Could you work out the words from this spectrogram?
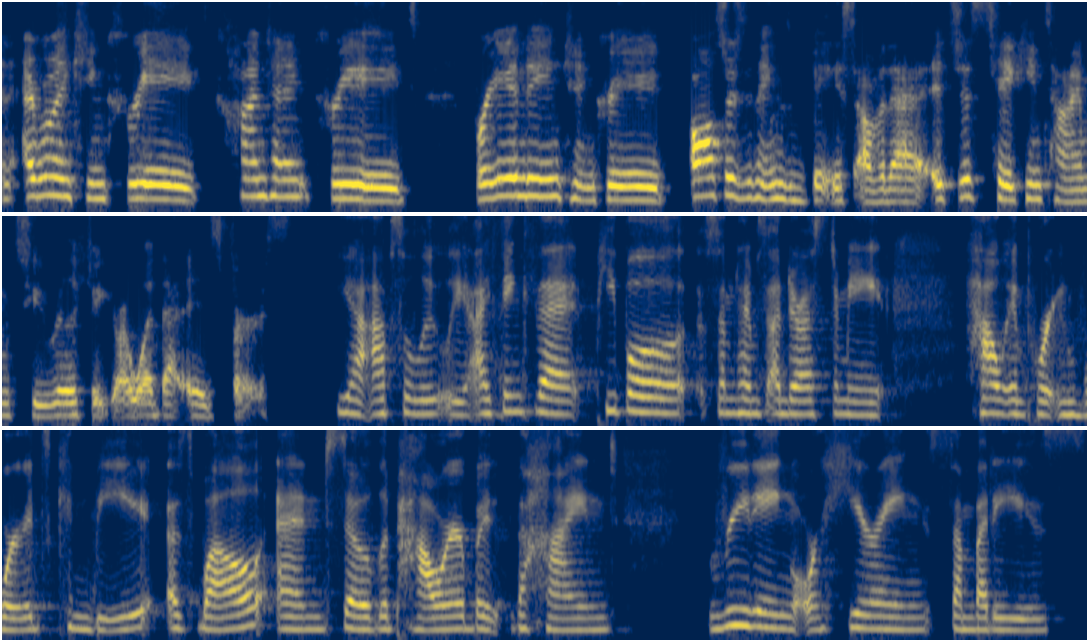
and everyone can create content, create branding, can create all sorts of things based off of that. It's just taking time to really figure out what that is first. Yeah, absolutely. I think that people sometimes underestimate how important words can be as well. And so the power but behind reading or hearing somebody's,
